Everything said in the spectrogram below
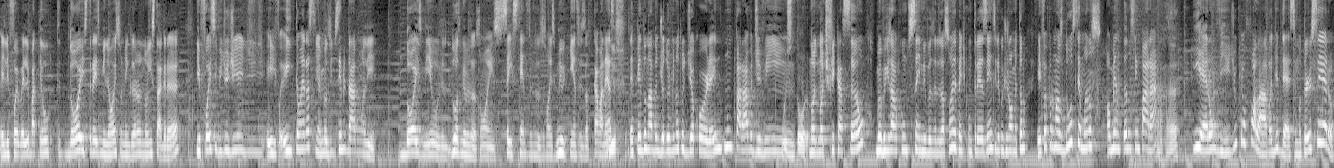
Ele foi, ele bateu 2, 3 milhões, se não me engano, no Instagram. E foi esse vídeo de. de- e foi- então era assim, ó, meus vídeos sempre davam ali 2 mil, 2 mil visualizações, 600 visualizações, 1.500 visualizações. Ficava nessa. Isso. De repente, do nada, um dia eu dormi, no outro dia eu acordei, não parava de vir Um estouro. no- notificação. O meu vídeo tava com 100 mil visualizações, de repente com 300, ele continuou aumentando. Ele foi por umas duas semanas aumentando sem parar. Aham. E era um vídeo que eu falava de 13 terceiro.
